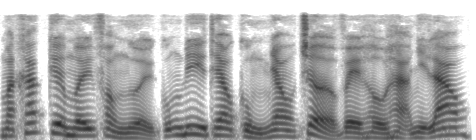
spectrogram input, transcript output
mặt khác kia mấy phòng người cũng đi theo cùng nhau trở về hầu hạ nhị lao.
